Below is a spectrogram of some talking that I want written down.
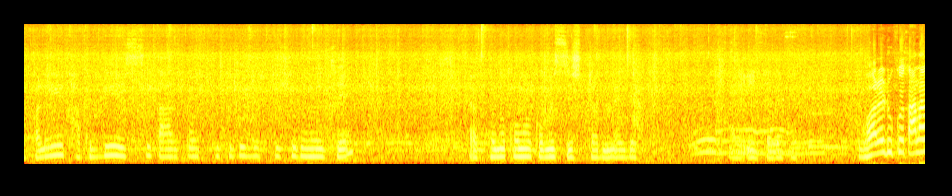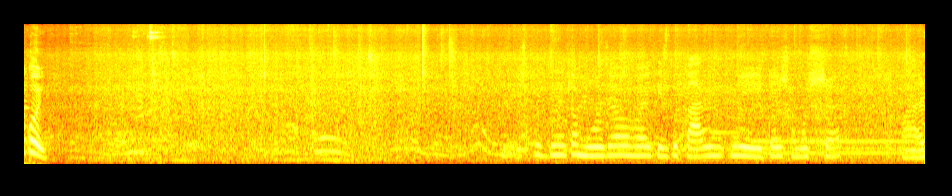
সকালে ঠাকুর দিয়ে এসছে তারপর থেকে যে বৃষ্টি শুরু হয়েছে এখনও কোনো কোনো সিস্টেম নেই দেখো। এইটা দেখো। ঘরে ঢুকো তালা কই? বৃষ্টির দিনে তো মজাও হয়, কিন্তু কারেন্ট নেই, এটাই সমস্যা। আর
